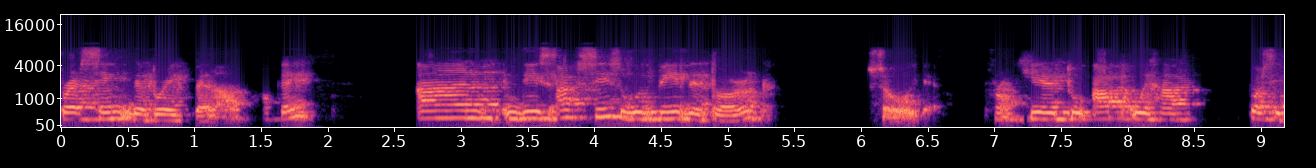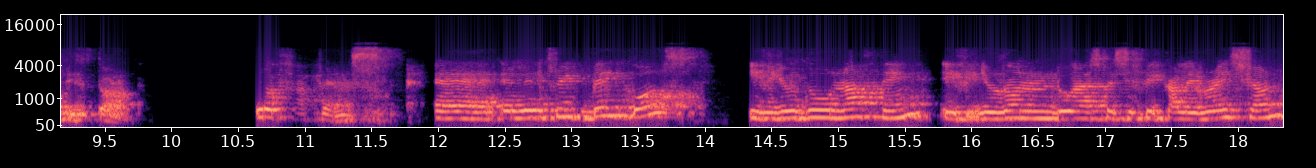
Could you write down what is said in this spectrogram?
pressing the brake pedal, okay? And this axis would be the torque. So from here to up, we have positive torque. What happens? Uh, electric vehicles, if you do nothing, if you don't do a specific calibration,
